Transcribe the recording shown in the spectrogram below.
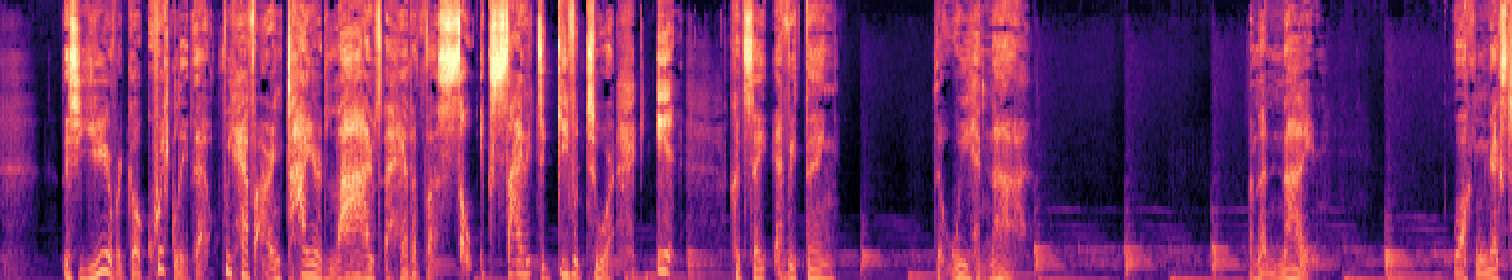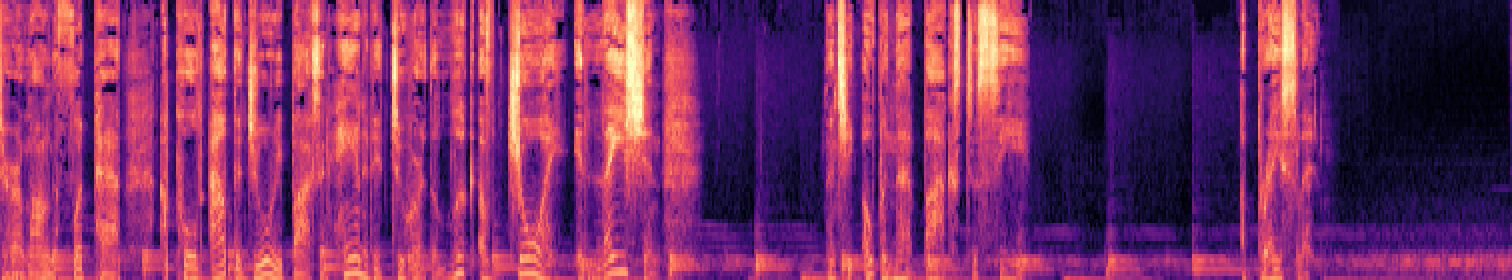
this year would go quickly, that we have our entire lives ahead of us. So excited to give it to her. It could say everything that we had not. And that night, Walking next to her along the footpath, I pulled out the jewelry box and handed it to her, the look of joy, elation. Then she opened that box to see a bracelet.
